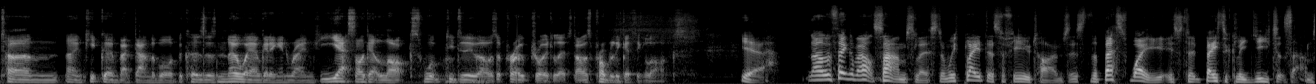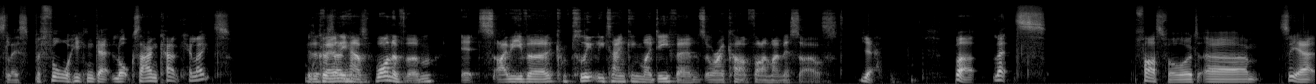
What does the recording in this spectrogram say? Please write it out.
turn, and keep going back down the board because there's no way I'm getting in range. Yes, I'll get locks. Whoop de doo. I was a probe droid list. I was probably getting locks. Yeah. Now the thing about Sam's list, and we've played this a few times, is the best way is to basically yeet at Sam's list before he can get locks and calculates. Because if I only have one of them, it's I'm either completely tanking my defense or I can't find my missiles. Yeah. But let's fast forward. Um, so yeah,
